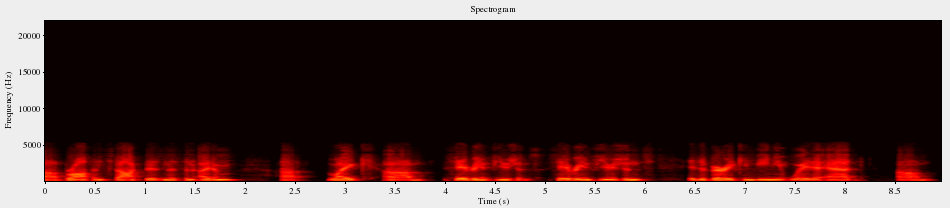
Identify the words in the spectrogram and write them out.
uh, broth and stock business, an item uh, like um, savory infusions. Savory infusions is a very convenient way to add um,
